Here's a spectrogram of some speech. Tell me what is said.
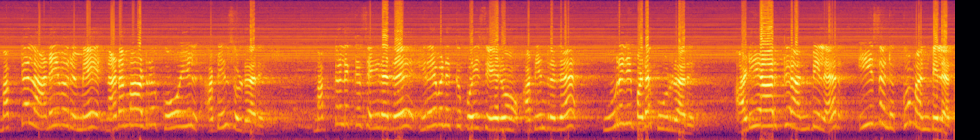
மக்கள் அனைவருமே நடமாடுற கோயில் அப்படின்னு சொல்றாரு. மக்களுக்கு செய்யறது இறைவனுக்கு போய் சேரும் அப்படின்றத உறுதிப்பட கூறுறாரு. அடியார்க்கு அன்பிலர் ஈசனுக்கும் அன்பிலர்.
